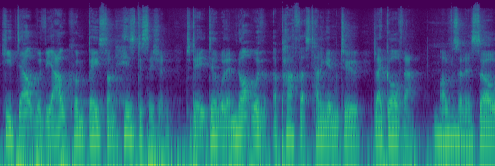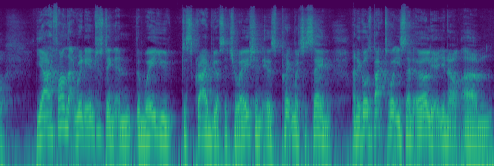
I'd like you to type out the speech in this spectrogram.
he dealt with the outcome based on his decision to de- deal with it, not with a path that's telling him to let go of that all of a sudden. So, yeah, I found that really interesting, and the way you described your situation is pretty much the same. And it goes back to what you said earlier, you know, um,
